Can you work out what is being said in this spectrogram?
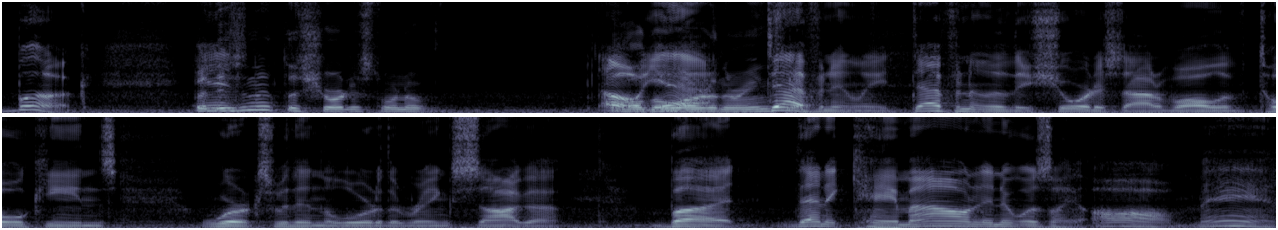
book. But and, isn't it the shortest one of oh, all the yeah, Lord of the Rings? Definitely, definitely the shortest out of all of Tolkien's works within the Lord of the Rings saga. But then it came out and it was like, oh man.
